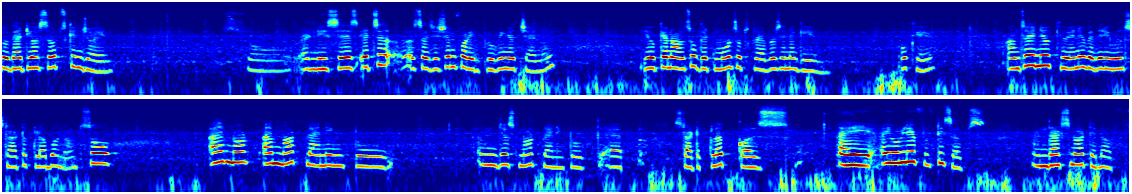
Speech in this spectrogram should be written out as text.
so that your subs can join. So and he says it's a, a suggestion for improving your channel. You can also get more subscribers in a game. Okay. Answer in your q&a whether you will start a club or not. So i'm not i'm not planning to i'm just not planning to uh, start a club because i i only have 50 subs and that's not enough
